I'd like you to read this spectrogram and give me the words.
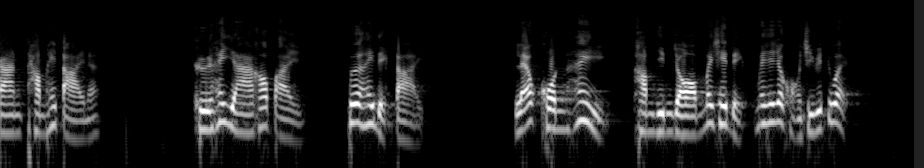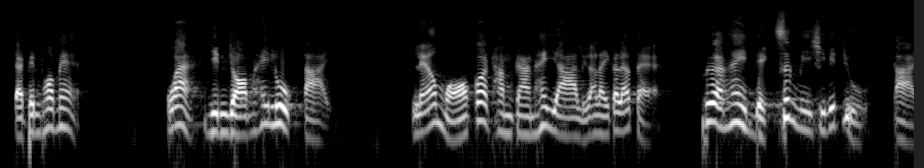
การทำให้ตายนะ คือให้ยาเข้าไปเพื่อให้เด็กตาย แล้วคนให้คำยินยอมไม่ใช่เด็ก ไม่ใช่เจ้าของชีวิตด้วย แต่เป็นพ่อแม่ ว่ายินยอมให้ลูกตาย แล้วหมอก็ทำการให้ยาหรืออะไรก็แล้วแต่ เพื่อให้เด็กซึ่งมีชีวิตอยู่ตาย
